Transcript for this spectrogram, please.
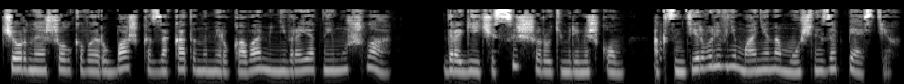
Черная шелковая рубашка с закатанными рукавами невероятно ему шла. Дорогие часы с широким ремешком акцентировали внимание на мощных запястьях,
